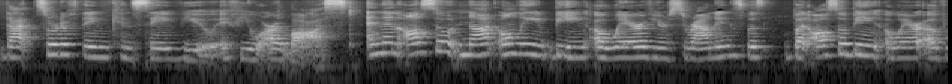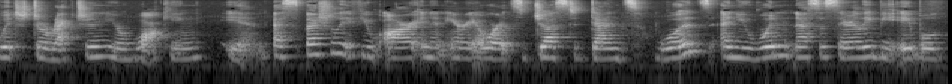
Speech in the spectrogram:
that sort of thing can save you if you are lost. And then also not only being aware of your surroundings, but, also being aware of which direction you're walking in, especially if you are in an area where it's just dense woods and you wouldn't necessarily be able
